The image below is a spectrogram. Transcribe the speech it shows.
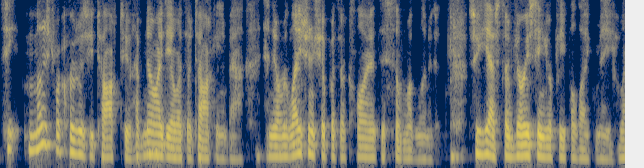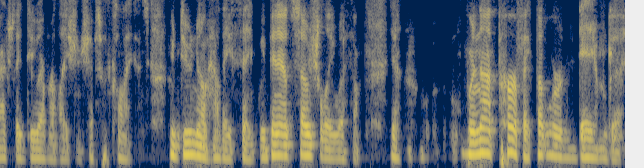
See, most recruiters you talk to have no idea what they're talking about, and their relationship with their client is somewhat limited. So, yes, they're very senior people like me who actually do have relationships with clients, who do know how they think. We've been out socially with them. You know, we're not perfect, but we're damn good.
